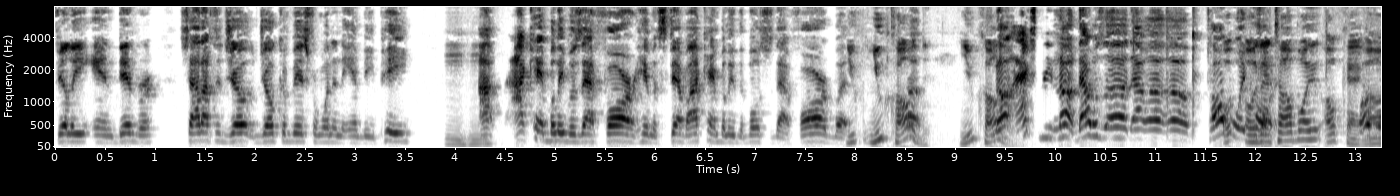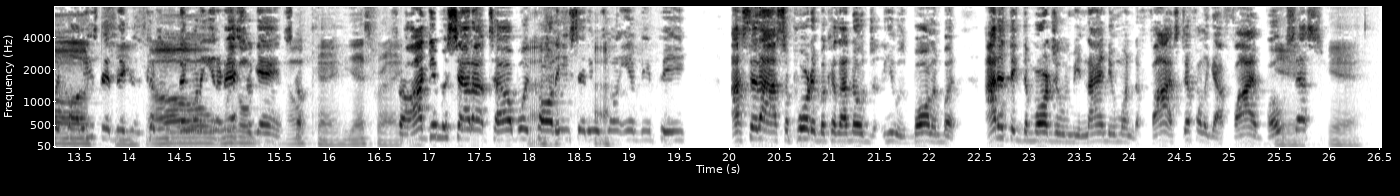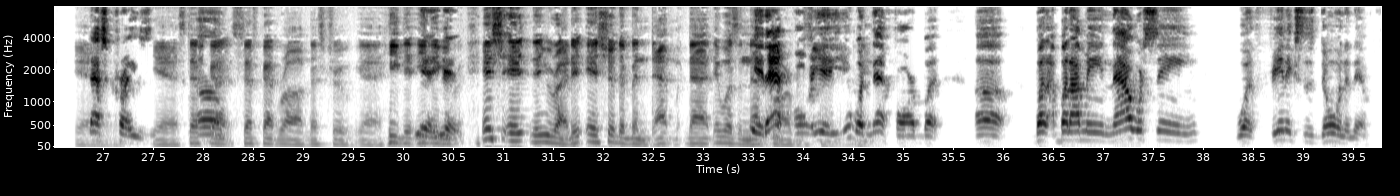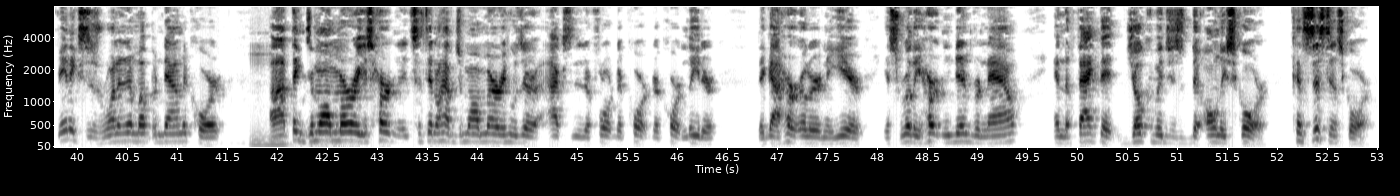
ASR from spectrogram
Philly and Denver. Shout out to Joe Djokovic for winning the MVP. hmm I, I can't believe it was that far. Him and Steph. I can't believe the votes was that far. But You you called it. You called no, actually, no. That was uh, that, uh, uh Tall Oh, Boy. oh, was that. Tall Boy? Okay. Tall Boy oh, called. He said they- because they want Oh, an international gon- game, so- Okay, that's right. So I give him a shout out. Tall Boy called it. He said he was going MVP. I said I supported because I know he was balling, but I didn't think the margin would be ninety-one to five. Steph only got five votes. yeah, That's yeah, yeah. that's crazy. Yeah, Steph Um, got Steph got robbed. That's true. Yeah, he did. He Yeah, did yeah. It, it, you're right. It, it should have been that. That it wasn't that yeah, that far. far. Yeah, it wasn't that far, but uh, but but I mean, now we're seeing what Phoenix is doing to them. Phoenix is running them up and down the court. Mhm. Uh, I think Jamal Murray is hurting since they don't have Jamal Murray, who's their actually their, floor, their court their court leader. They got hurt earlier in the year. It's really hurting Denver now, and the fact that Djokovic is the only scorer, consistent scorer.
